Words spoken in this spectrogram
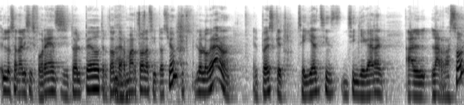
los análisis forenses y todo el pedo, trataron de Ah. armar toda la situación. Pues, lo lograron. El pedo es que seguían sin, sin llegar a la razón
